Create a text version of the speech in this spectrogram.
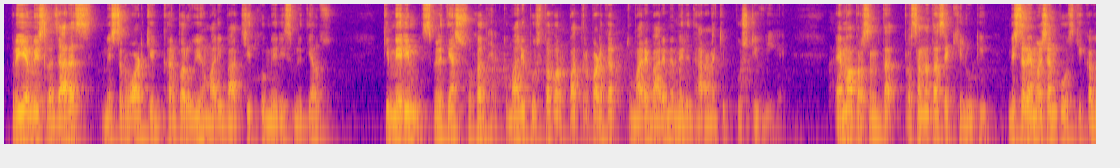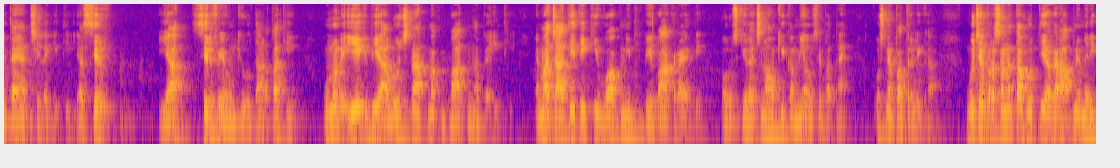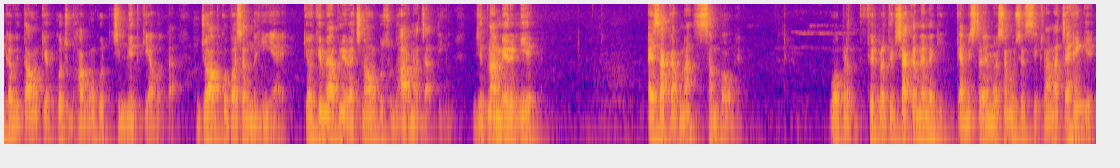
प्रिय मिस लजारस, मिस्टर वॉर्ड के घर पर हुई हमारी बातचीत को मेरी स्मृतियाँ कि मेरी स्मृतियाँ सुखद हैं। तुम्हारी पुस्तक और पत्र पढ़कर तुम्हारे बारे में मेरी धारणा की पुष्टि हुई है। एमा प्रसन्नता प्रसन्नता से खिल उठी। मिस्टर एमरसन को उसकी कविताएँ अच्छी लगी थी। या सिर्फ़ या सिर्फ़ ये उनकी उदारता थी। उन्होंने एक भी आलोचनात्मक बात न कही थी। एमा चाहती थी कि वह अपनी बेबाक राय दे और उसकी रचनाओं की कमियाँ उसे बताएँ। उसने पत्र लिखा मुझे प्रसन्नता होती अगर आपने मेरी कविताओं के कुछ भागों को चिन्हित किया होता जो आपको पसंद नहीं आए क्योंकि मैं अपनी रचनाओं को सुधारना चाहती हूँ जितना मेरे लिए ऐसा करना संभव है। वो प्र, फिर प्रतीक्षा करने लगी क्या मिस्टर एमरसन उसे सिखलाना चाहेंगे?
